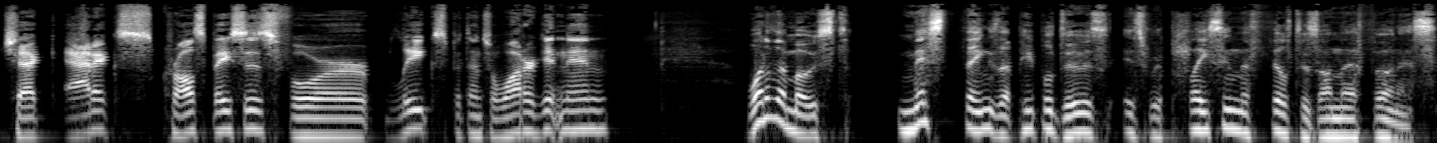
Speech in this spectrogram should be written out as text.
check attics, crawl spaces for leaks, potential water getting in. One of the most missed things that people do is, is replacing the filters on their furnace.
